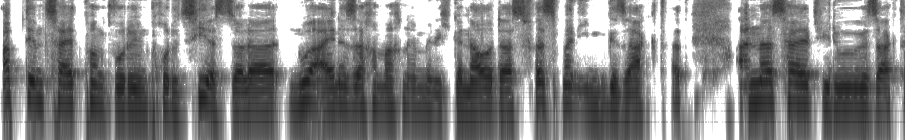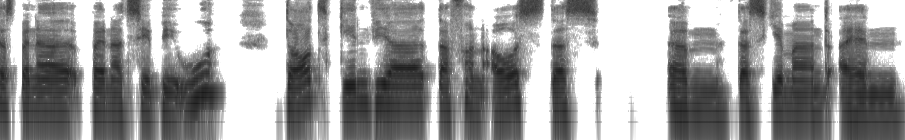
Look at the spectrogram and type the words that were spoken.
ab dem Zeitpunkt, wo du ihn produzierst, soll er nur eine Sache machen, nämlich genau das, was man ihm gesagt hat. Anders halt, wie du gesagt hast, bei einer, bei einer CPU. Dort gehen wir davon aus, dass, ähm, dass jemand ein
